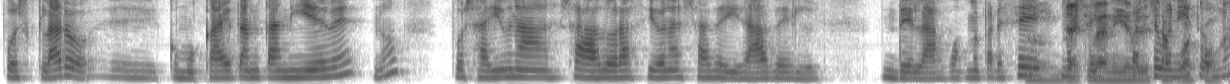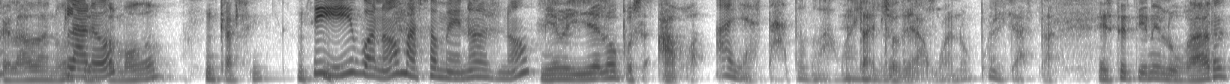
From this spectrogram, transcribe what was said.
pues claro, eh, como cae tanta nieve, ¿no? Pues hay una, esa adoración a esa deidad del, del agua. Me parece. ya que la nieve es agua congelada, ¿no? Claro. De cierto modo, casi. Sí, bueno, más o menos, ¿no? Nieve y hielo, pues agua. Ah, ya está, todo agua. Está hecho de agua, ¿no? Pues ya está. Este tiene lugar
